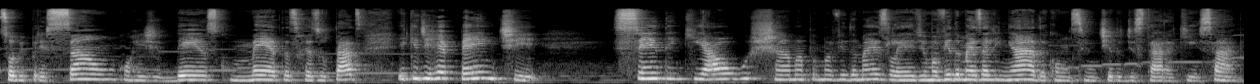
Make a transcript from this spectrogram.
sob pressão, com rigidez, com metas, resultados e que de repente sentem que algo chama para uma vida mais leve, uma vida mais alinhada com o sentido de estar aqui, sabe?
